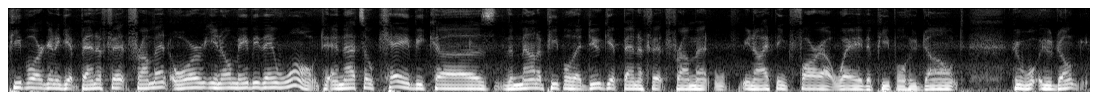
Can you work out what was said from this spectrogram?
people are going to get benefit from it or you know maybe they won't. And that's okay because the amount of people that do get benefit from it you know I think far outweigh the people who don't who who don't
